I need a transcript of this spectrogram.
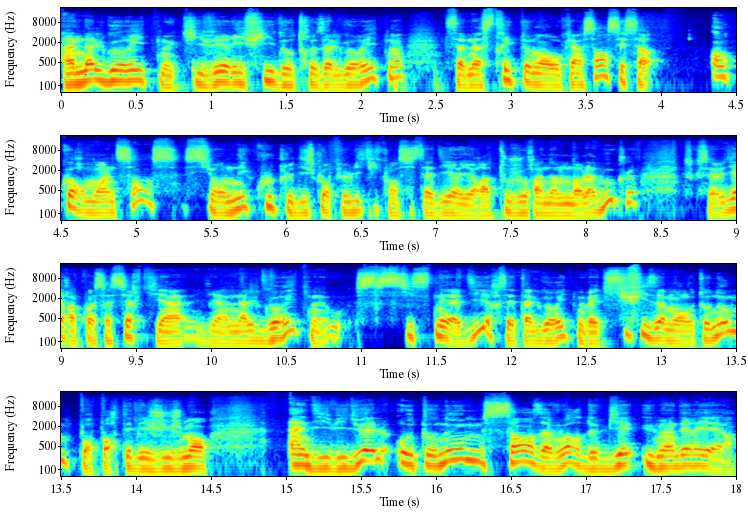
un algorithme qui vérifie d'autres algorithmes, ça n'a strictement aucun sens et ça encore moins de sens si on écoute le discours public qui consiste à dire il y aura toujours un homme dans la boucle, parce que ça veut dire à quoi ça sert qu'il y, y, a un algorithme, si ce n'est à dire cet algorithme va être suffisamment autonome pour porter des jugements individuel, autonome, sans avoir de biais humain derrière.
